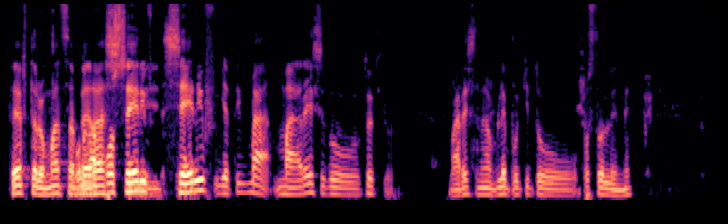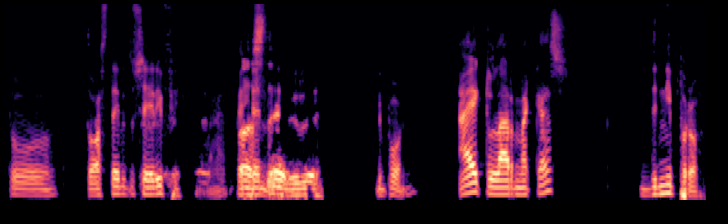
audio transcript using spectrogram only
Δεύτερο μάτς θα περάσει. πω σέριφ, σέριφ γιατί μ' αρέσει το τέτοιο. Μ' αρέσει να βλέπω εκεί το, πώς το λένε, το, το αστέρι του Σερίφη. Το αστέρι, ναι. Λοιπόν, ΑΕΚ Λάρνακας, Δνύπρο.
